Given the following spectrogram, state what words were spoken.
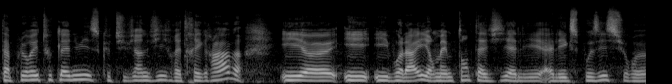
tu as pleuré toute la nuit et ce que tu viens de vivre est très grave. Et, euh, et, et voilà, et en même temps, ta vie, elle est, elle est exposée sur, euh,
